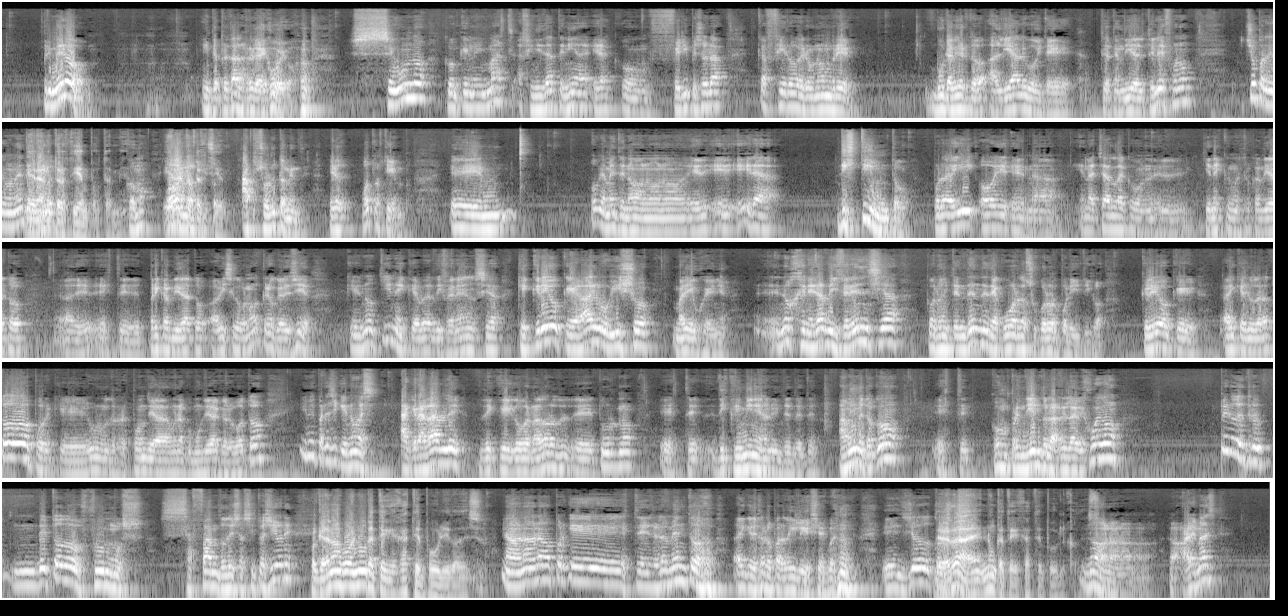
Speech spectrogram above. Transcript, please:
Primero, interpretar las reglas de juego. Segundo, con que la más afinidad tenía era con Felipe Solá. Cafiero era un hombre muy abierto al diálogo y te, te atendía el teléfono. Yo particularmente... Eran creo- otros tiempos también. ¿Cómo? Eran Otros otros tiempos. Absolutamente. Eran otros tiempos. Eh, obviamente no, no, no. e- e- Era distinto. Por ahí hoy en la, en la charla con el, quien es nuestro candidato, eh, este precandidato a vicegobernador, creo que decía que no tiene que haber diferencia, que creo que algo hizo María Eugenia. Eh, no generar diferencia con los intendentes de acuerdo a su color político. Creo que hay que ayudar a todos porque uno responde a una comunidad que lo votó y me parece que no es agradable de que el gobernador de, turno este, discrimine a los intendentes. A mí me tocó, este, comprendiendo las reglas del juego, pero dentro de todo fuimos zafando de esas situaciones. Porque además vos nunca te quejaste en público de eso. No, no, no, porque este, los lamentos hay que dejarlo para la iglesia. Cuando, eh, yo De verdad, ¿eh? Nunca te quejaste en público. de eso. No, no, no, no. no. No, Además,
